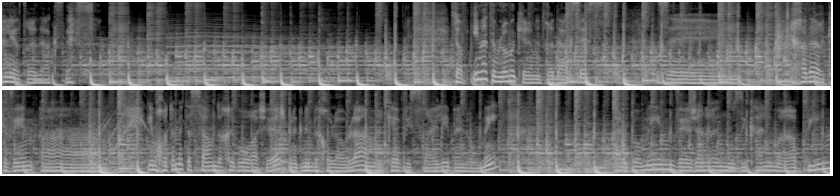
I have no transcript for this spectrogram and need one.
רוצה להיות Red Axes. טוב, אם אתם לא מכירים את Red Axes, זה אחד ההרכבים ה... עם חותמת הסאונד הכי ברורה שיש, מנגנים בכל העולם, הרכב ישראלי בינלאומי. אלבומים וז'אנרים מוזיקליים רבים.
